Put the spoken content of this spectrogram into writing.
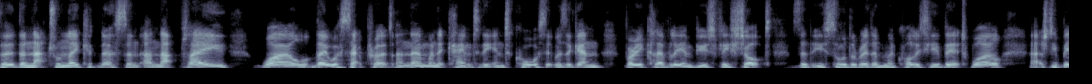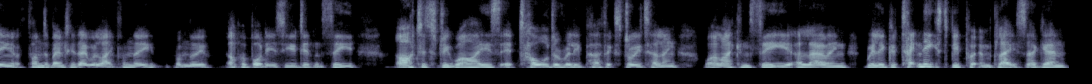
the, the natural nakedness and, and that play while they were separate. And then when it came to the intercourse, it was again very cleverly and beautifully shot so that you saw the rhythm and the quality of it while actually being fundamentally they were like from the from the upper body. So you didn't see artistry wise, it told a really perfect storytelling while I can see allowing really good techniques to be put in place. Again,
